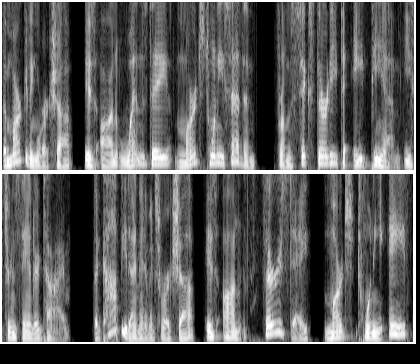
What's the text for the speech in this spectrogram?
The marketing workshop is on Wednesday, March 27th from 6:30 to 8 p.m. Eastern Standard Time. The Copy Dynamics workshop is on Thursday, March 28th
